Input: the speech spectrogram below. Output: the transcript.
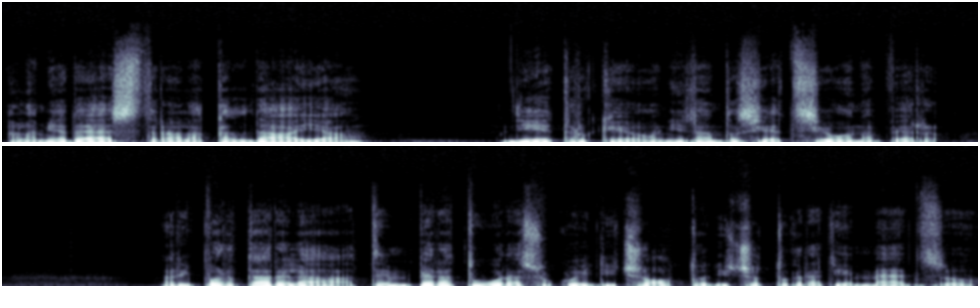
alla mia destra, la caldaia dietro che ogni tanto si aziona per riportare la temperatura su quei 18-18 gradi e mezzo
